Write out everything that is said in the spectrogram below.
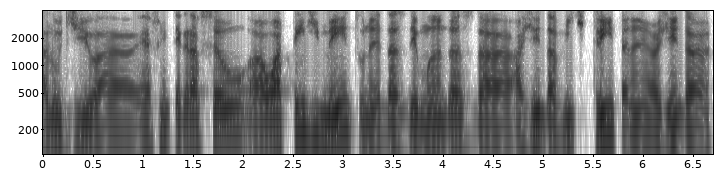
aludiu a essa integração ao atendimento né, das demandas da Agenda 2030, né, agenda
